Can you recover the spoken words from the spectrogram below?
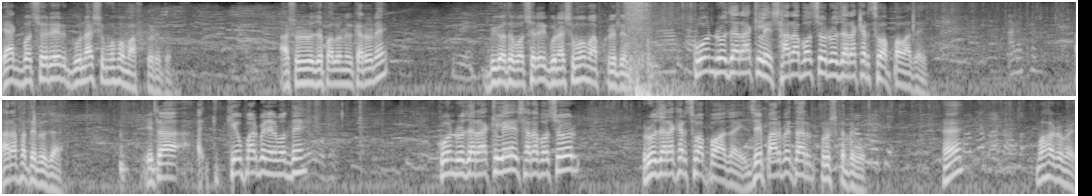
এক বছরের গুণাসমূহ মাফ করে দেন। আশুরের রোজা পালনের কারণে বিগত বছরের গুণাসমূহ মাফ করে দেন। কোন রোজা রাখলে সারা বছর রোজা রাখার সোয়াব পাওয়া যায়? আরাফাতের রোজা। এটা কেউ পারবেন এর মধ্যে? কোন রোজা রাখলে সারা বছর রোজা রাখার সোয়াব পাওয়া যায়? যে পারবে তার পুরস্কার দেব। হ্যাঁ? মহরমের।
